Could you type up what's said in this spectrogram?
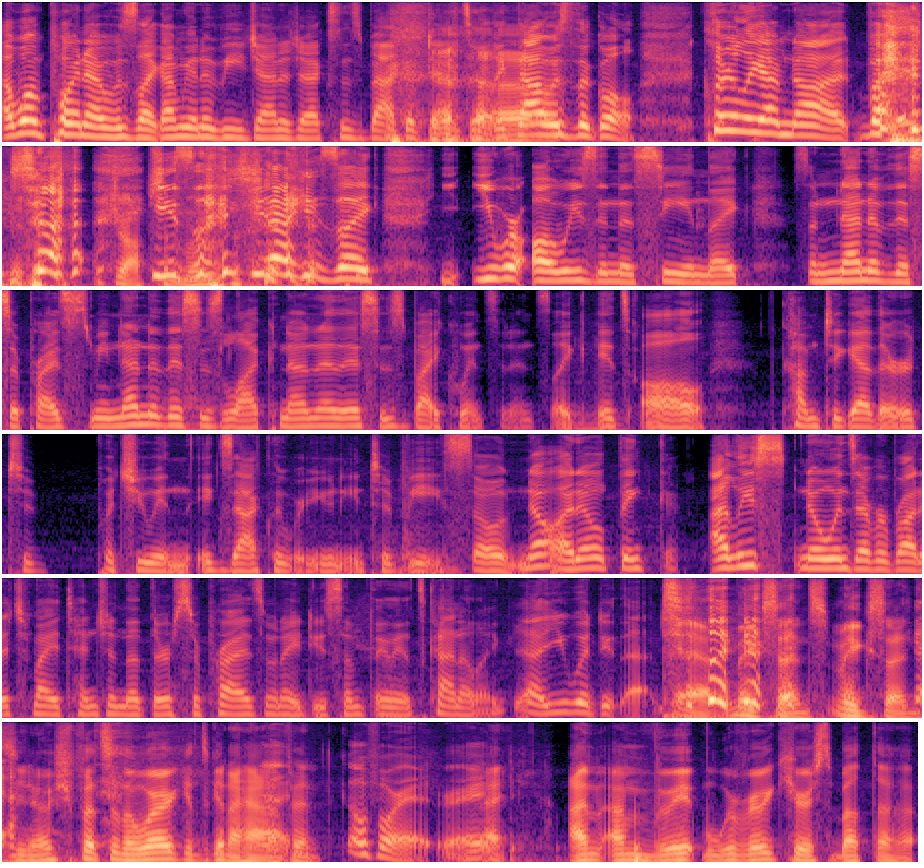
at one point I was like, I'm going to be Janet Jackson's backup dancer. Like that was the goal. Clearly I'm not, but he's like, moves. yeah, he's like, you were always in the scene. Like, so none of this surprises me. None of this is luck. None of this is by coincidence. Like Mm-hmm. it's all come together to put you in exactly where you need to be. So no, I don't think, at least no one's ever brought it to my attention that they're surprised when I do something that's kind of like, yeah, you would do that. yeah, makes sense. Makes sense. You know, she puts in the work, it's gonna Yeah, happen. go for it, right? Right. I'm, I'm very, we're very curious about the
